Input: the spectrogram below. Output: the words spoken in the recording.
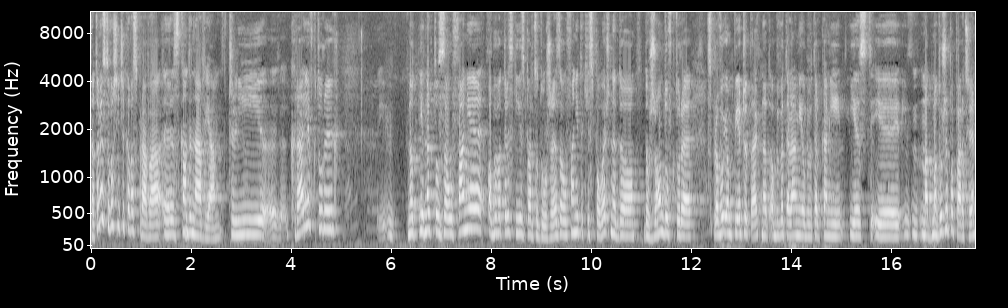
Natomiast to właśnie ciekawa sprawa. E, Skandynawia, czyli e, kraje, w których no jednak to zaufanie obywatelskie jest bardzo duże, zaufanie takie społeczne do, do rządów, które sprawują pieczę tak, nad obywatelami i obywatelkami jest, ma, ma duże poparcie,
